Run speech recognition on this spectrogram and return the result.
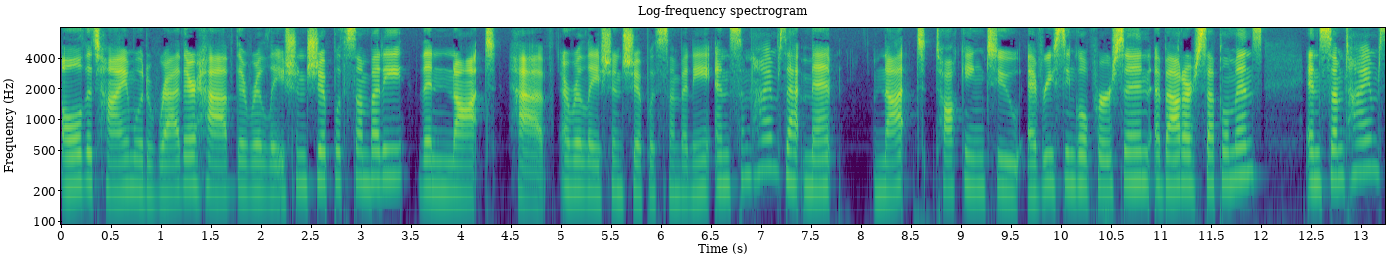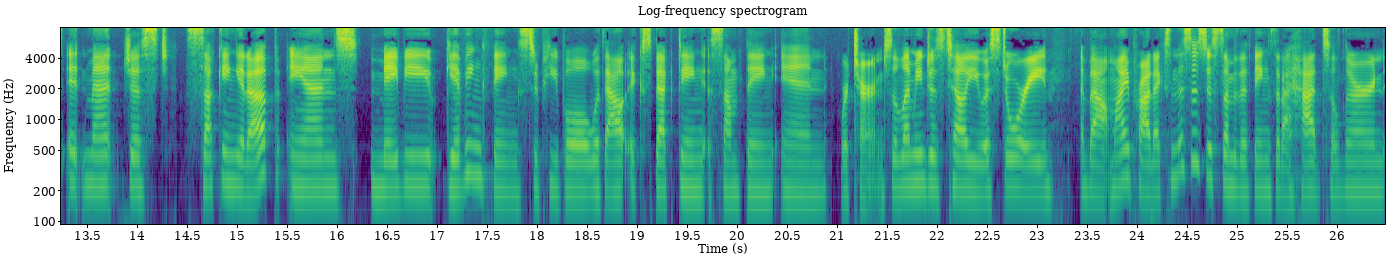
all the time would rather have the relationship with somebody than not have a relationship with somebody. And sometimes that meant not talking to every single person about our supplements. And sometimes it meant just sucking it up and maybe giving things to people without expecting something in return. So, let me just tell you a story about my products. And this is just some of the things that I had to learn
